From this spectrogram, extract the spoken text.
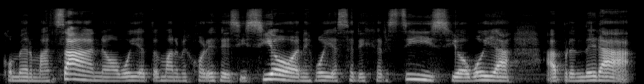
comer más sano, voy a tomar mejores decisiones, voy a hacer ejercicio, voy a aprender a,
